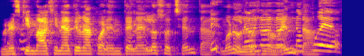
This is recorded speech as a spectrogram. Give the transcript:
Bueno, es que imagínate una cuarentena en los 80, bueno, en no, los no, no, 90, no puedo.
